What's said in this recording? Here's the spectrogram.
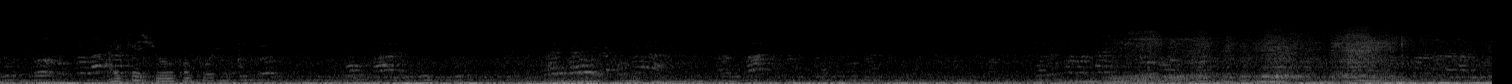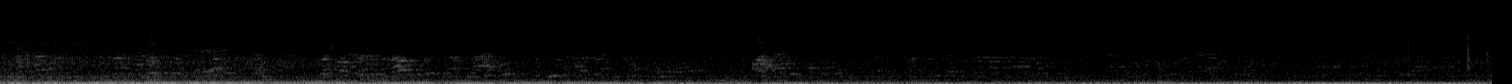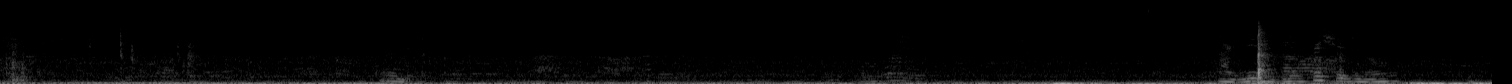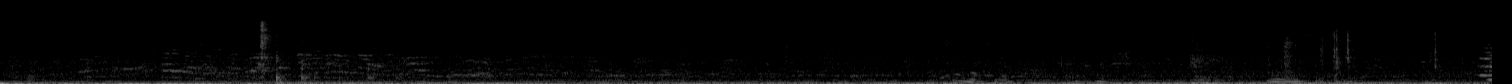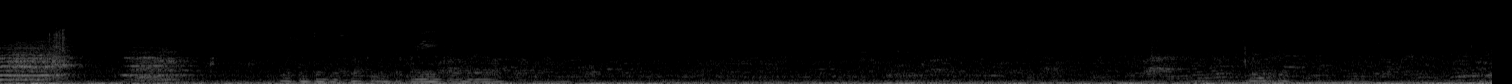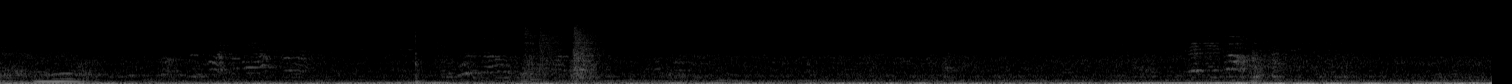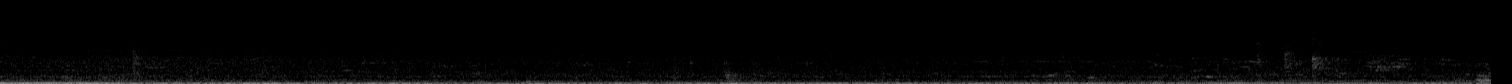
Aí fechou, qual foi? Cadê? Aí, viu? Fechou de novo. Deixa eu ver aqui. Sim, sim. Nossa, atualização, filha da... Aí, caramba. Não foi.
